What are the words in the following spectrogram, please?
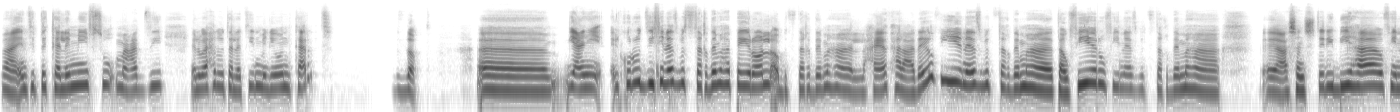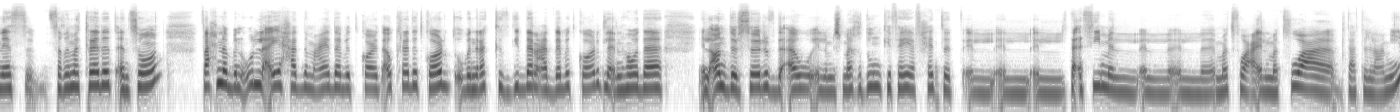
فانت بتتكلمي في سوق معدي ال 31 مليون كارت بالظبط آه، يعني الكروت دي في ناس بتستخدمها payroll أو بتستخدمها لحياتها العادية وفي ناس بتستخدمها توفير وفي ناس بتستخدمها آه، عشان تشتري بيها وفي ناس بتستخدمها credit and so فإحنا بنقول لأي حد معاه debit card أو credit card وبنركز جدا على ال debit card لأن هو ده ال underserved أو اللي مش مخدوم كفاية في حتة ال- ال- التقسيم ال- ال- المدفوعه المدفوعة بتاعت العميل.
